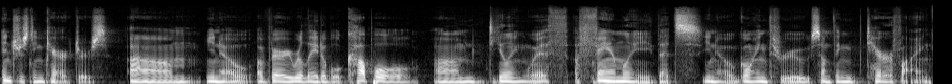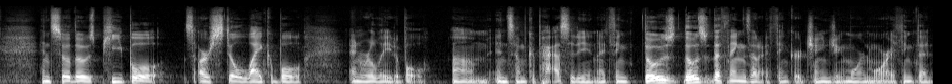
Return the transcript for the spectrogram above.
interesting characters. Um, you know, a very relatable couple um, dealing with a family that's you know going through something terrifying, and so those people are still likable and relatable um, in some capacity. And I think those those are the things that I think are changing more and more. I think that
